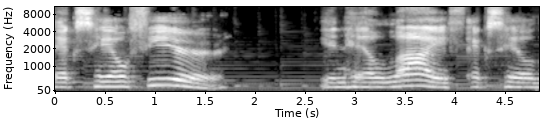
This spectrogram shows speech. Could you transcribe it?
exhale fear. Inhale life, exhale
